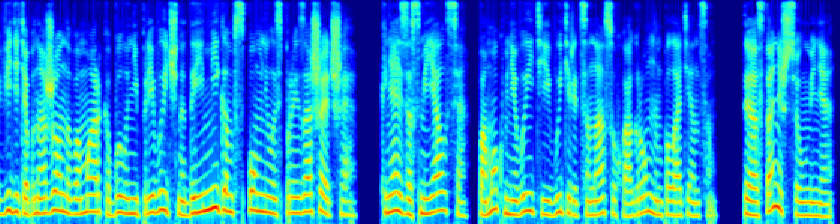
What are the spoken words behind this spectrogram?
Видеть обнаженного Марка было непривычно, да и мигом вспомнилось произошедшее. Князь засмеялся, помог мне выйти и вытереться насухо огромным полотенцем. «Ты останешься у меня?»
